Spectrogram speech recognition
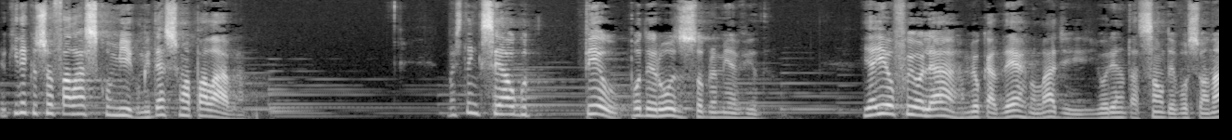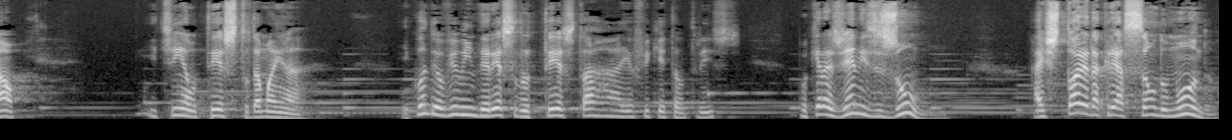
Eu queria que o Senhor falasse comigo, me desse uma palavra. Mas tem que ser algo teu, poderoso sobre a minha vida. E aí eu fui olhar meu caderno lá de orientação devocional e tinha o texto da manhã. E quando eu vi o endereço do texto, ah, eu fiquei tão triste. Porque era Gênesis 1, a história da criação do mundo.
